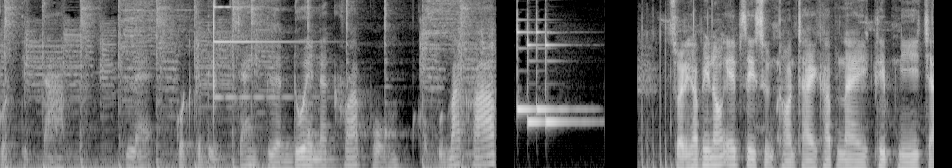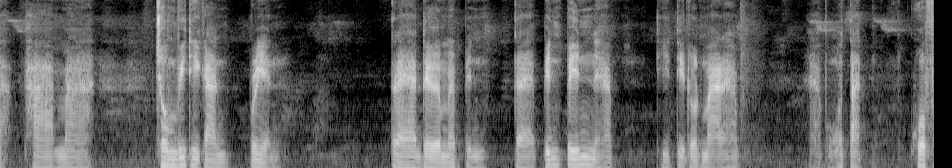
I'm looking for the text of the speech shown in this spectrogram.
กดติดตาม และกดกระดิ่งแจ้งเตือนด้วยนะครับ ผมขอบคุณมากครับ สวัสดีครับพี่น้อง FC สุนทรชัยครับ ในคลิปนี้จะพามาชมวิธีการเปลี่ยนแตรเดิมมาเป็นแตรปิ้นๆนะครับที่ติดรถมานะครับ ผมก็ตัดขั้วไฟ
